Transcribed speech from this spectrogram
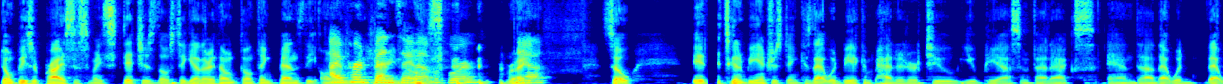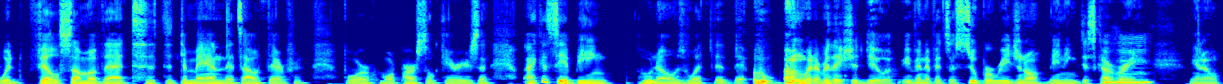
don't be surprised if somebody stitches those together. I don't, don't think Ben's the only I've heard Ben say that before. right. Yeah. So it, it's going to be interesting because that would be a competitor to UPS and FedEx. And uh, that would, that would fill some of that demand that's out there for, for more parcel carriers. And I could see it being who knows what the, the, whatever they should do, even if it's a super regional, meaning discovering, mm-hmm. you know,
